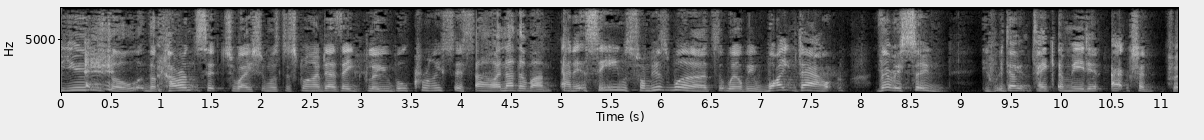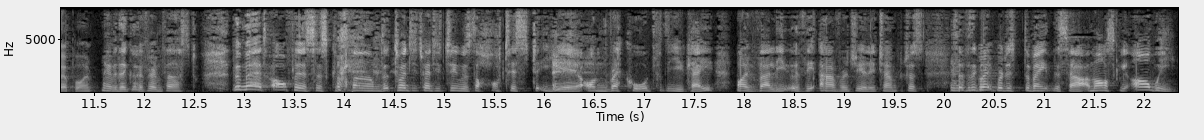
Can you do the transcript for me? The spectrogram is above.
usual, the current situation was described as a global crisis. Oh, another one. And it seems from his words that we'll be wiped out very soon if we don't take immediate action. Fair point. Maybe they go for him first. The Met Office has confirmed that 2022 was the hottest year on record for the UK by value of the average yearly temperatures. So for the Great British debate this hour, I'm asking, are we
